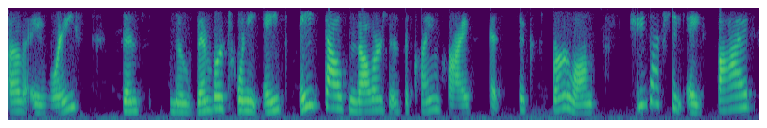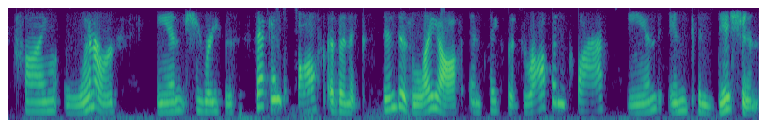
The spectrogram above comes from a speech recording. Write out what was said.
of a race since November 28th. $8,000 is the claim price at six furlongs. She's actually a five time winner, and she races second off of an extended layoff and takes a drop in class and in condition.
